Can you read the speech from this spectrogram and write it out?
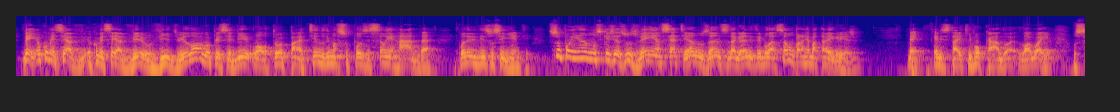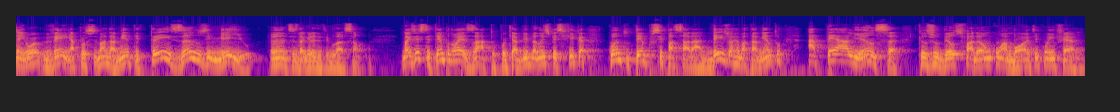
Bem, eu comecei, a, eu comecei a ver o vídeo e logo percebi o autor partindo de uma suposição errada, quando ele diz o seguinte: Suponhamos que Jesus venha sete anos antes da grande tribulação para arrebatar a igreja. Bem, ele está equivocado logo aí. O Senhor vem aproximadamente três anos e meio antes da grande tribulação. Mas este tempo não é exato, porque a Bíblia não especifica quanto tempo se passará desde o arrebatamento até a aliança que os judeus farão com a morte e com o inferno.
